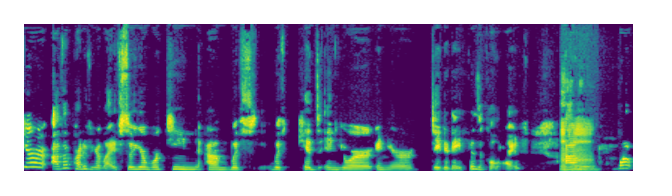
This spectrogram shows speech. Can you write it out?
your other part of your life, so you're working um, with with kids in your in your day to day physical life. Um, Mhm. what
